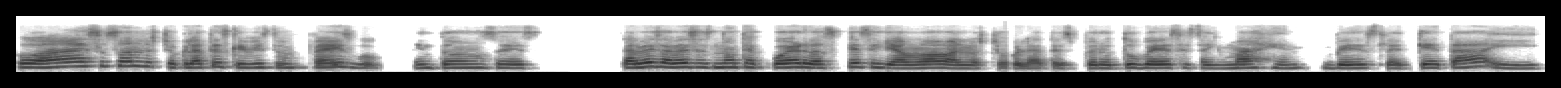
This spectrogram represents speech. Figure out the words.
O, ah, esos son los chocolates que he visto en Facebook. Entonces, tal vez a veces no te acuerdas qué se llamaban los chocolates, pero tú ves esa imagen, ves la etiqueta y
